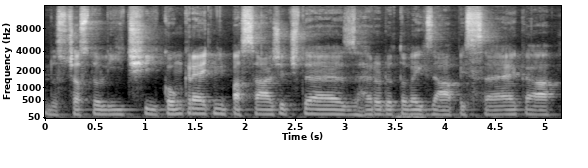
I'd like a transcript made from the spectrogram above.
dost často líčí konkrétní pasáže, čte z Herodotových zápisek a,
